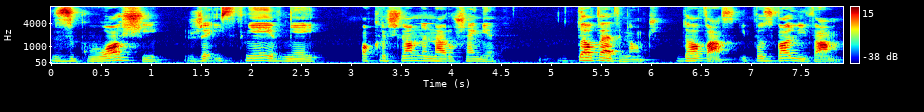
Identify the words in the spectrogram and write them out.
zgłosi że istnieje w niej określone naruszenie do wewnątrz, do Was i pozwoli Wam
